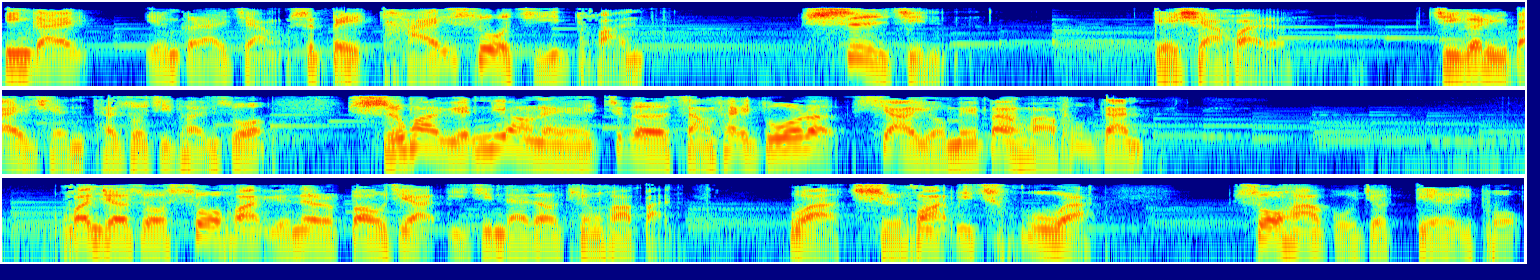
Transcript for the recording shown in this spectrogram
应该严格来讲是被台塑集团市井给吓坏了。几个礼拜以前，台塑集团说，石化原料呢，这个涨太多了，下游没办法负担。换句话说，塑化原料的报价已经来到了天花板，哇，此话一出啊，塑化股就跌了一波。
